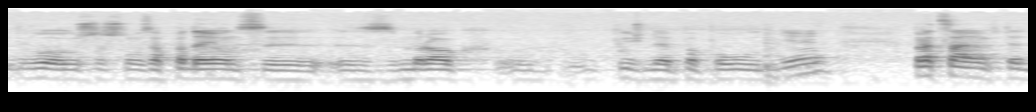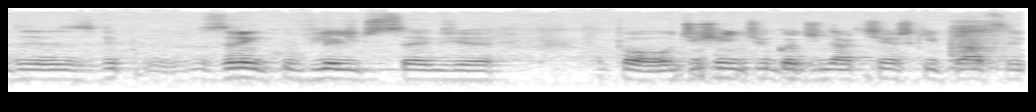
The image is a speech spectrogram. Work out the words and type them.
Było już zresztą zapadający zmrok, późne popołudnie. Wracałem wtedy z, z rynku w Wieliczce, gdzie po 10 godzinach ciężkiej pracy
